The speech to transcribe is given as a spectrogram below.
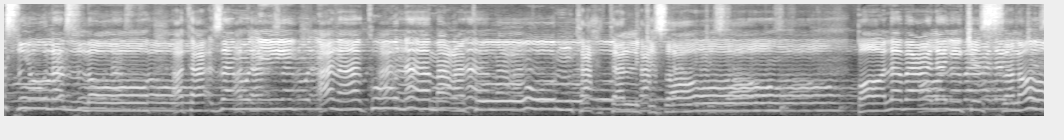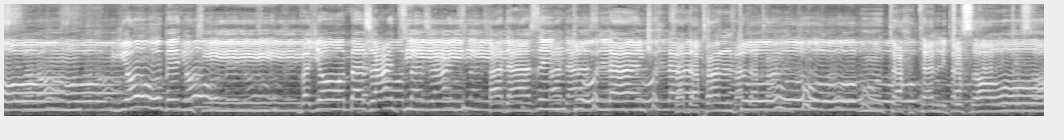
رسول الله أتأذن لي أن معكم تحت الكساء؟ قال وعليك السلام يا بنتي ويا بزعتي قد أزنت لك فدخلت تحت الكساء.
